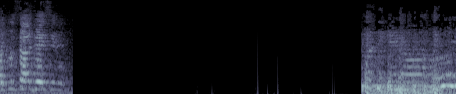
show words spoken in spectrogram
ఓట్లు స్టార్ట్ చేసి Thank you.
